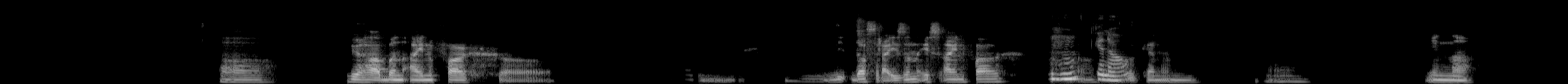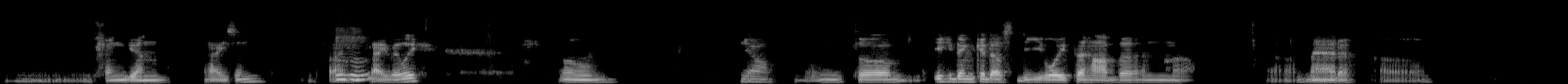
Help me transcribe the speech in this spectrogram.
uh, wir haben einfach uh, das Reisen ist einfach. Mhm, genau. Wir können in uh, Schengen reisen, frei, Mhm. freiwillig. Ähm, ja, und ähm, ich denke, dass die Leute haben äh, mehr äh,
